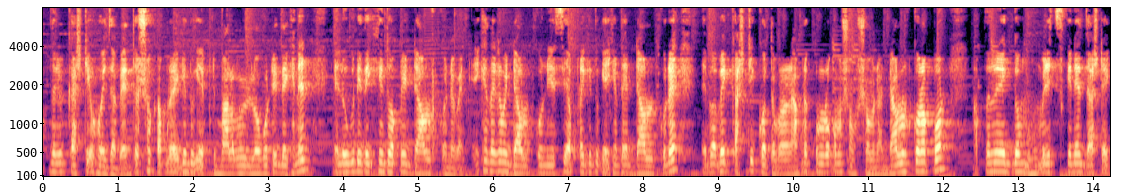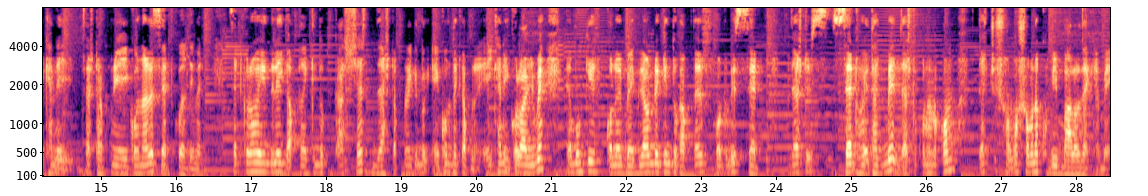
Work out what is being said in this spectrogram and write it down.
আপনাদের কাজটি হয়ে যাবে। দর্শক, আপনারা কিন্তু অ্যাপটি ভালোভাবে লোগোটি দেখে নেন। এই লোগোটি দেখে কিন্তু আপনি ডাউনলোড করে নেবেন। এখান থেকে আমি ডাউনলোড করে নিয়েছি। আপনারা কিন্তু এখান থেকে ডাউনলোড করে এভাবে কাজটি করতে পারেন। আপনার কোনো রকম সমস্যা হবে না। ডাউনলোড করার পর আপনারা একদম হোমের স্ক্রিনে জাস্ট এখানে জাস্ট আপনি এই কোনারে সেট করে দেবেন। সেট করা হয়ে দিলেই আপনার কিন্তু কাজ শেষ। জাস্ট আপনারা কিন্তু এখন থেকে আপনার এইখানেই কল আসবে এবং কি কলের ব্যাকগ্রাউন্ডে কিন্তু আপনার ফটোটি সেট জাস্ট সেট হয়ে থাকবে জাস্ট কোনো রকম জাস্ট সমস্যা হবে না খুবই ভালো দেখাবে।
